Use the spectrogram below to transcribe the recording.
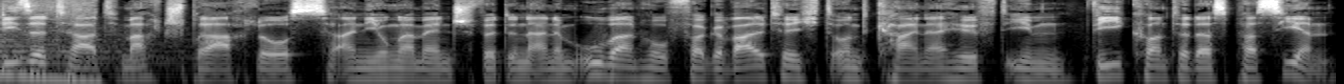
Diese Tat macht sprachlos. Ein junger Mensch wird in einem U-Bahnhof vergewaltigt und keiner hilft ihm. Wie konnte das passieren?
